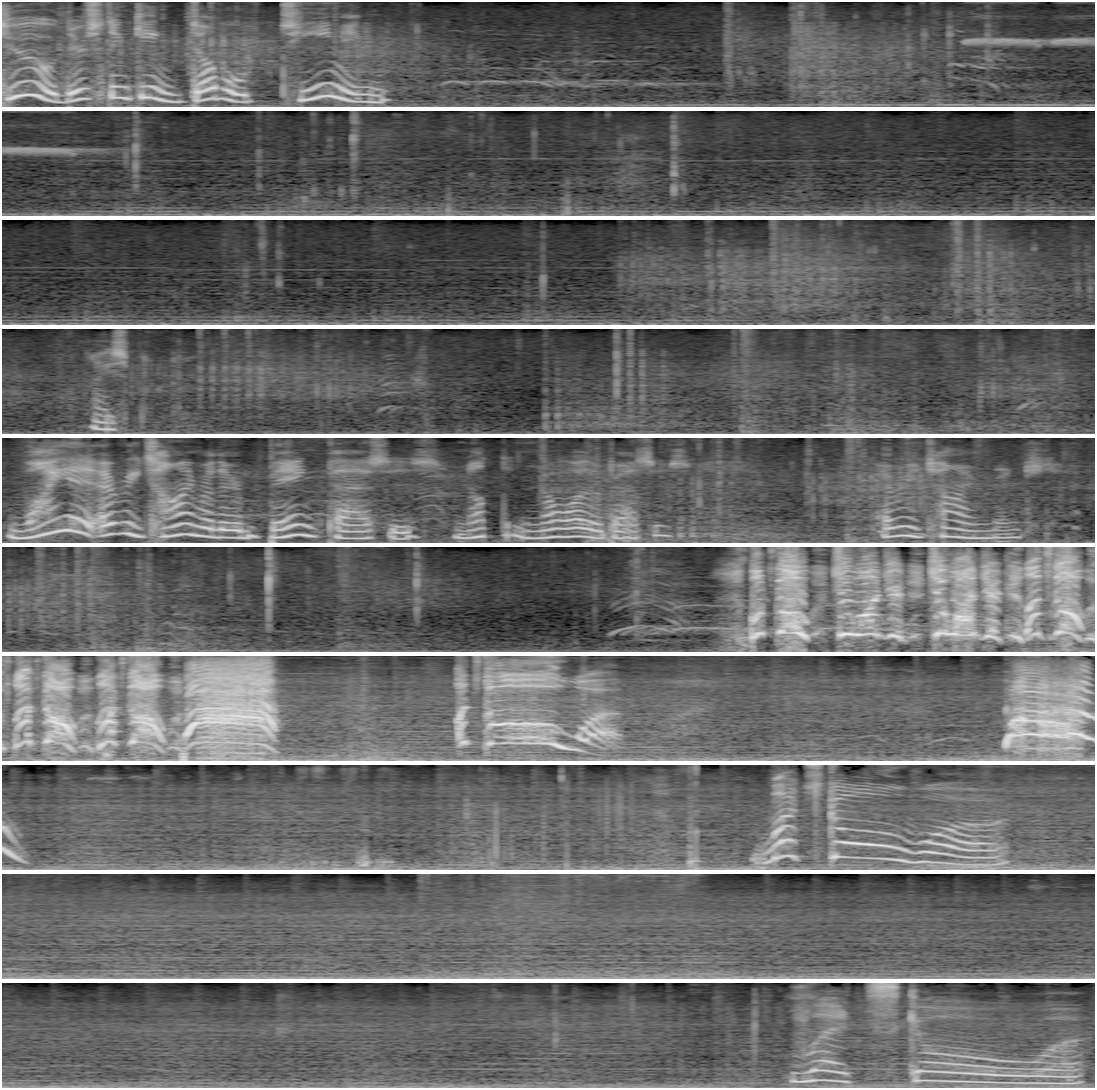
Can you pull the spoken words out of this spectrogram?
Dude, they're stinking double teaming. Nice. Why every time are there bank passes? Nothing, no other passes. Every time, bench. Let's go! 200! 200! Let's go! Let's go! Let's go! Ah! Let's go! Woo! Let's go! Let's go!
